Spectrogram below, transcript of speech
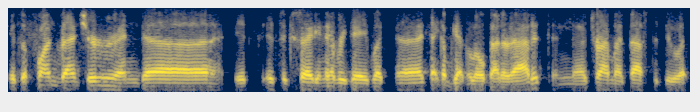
it's a fun venture and uh, it's it's exciting every day. But uh, I think I'm getting a little better at it and uh, trying my best to do it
